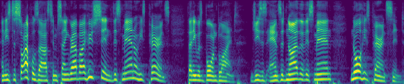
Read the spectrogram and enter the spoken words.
And his disciples asked him, saying, Rabbi, who sinned, this man or his parents, that he was born blind? Jesus answered, Neither this man nor his parents sinned,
